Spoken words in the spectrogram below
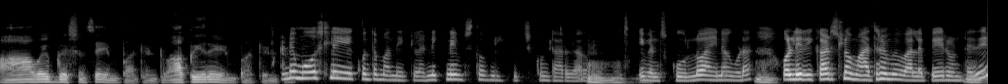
ఆ వైబ్రేషన్సే ఇంపార్టెంట్ ఆ పేరే ఇంపార్టెంట్. అంటే మోస్ట్లీ కొంతమంది ఇట్లా నిక్ నేమ్స్తో పిలిపించుకుంటారు కదా ఈవెన్ స్కూల్లో అయినా కూడా. ఓన్లీ రికార్డ్స్లో మాత్రమే వాళ్ళ పేరు ఉంటుంది.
